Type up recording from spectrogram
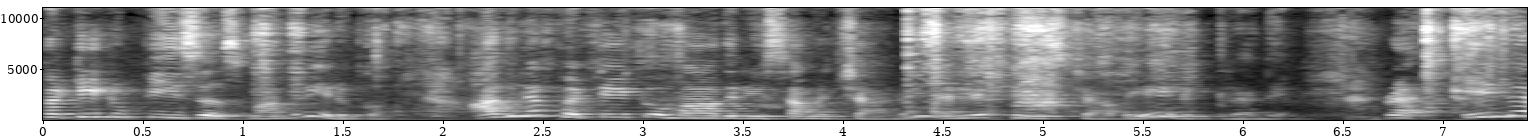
பொட்டேட்டோ பீசஸ் மாதிரி இருக்கும் அதில் பொட்டேட்டோ மாதிரி சமைச்சாலும் நல்ல டேஸ்டாகவே இருக்கிறது இதை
